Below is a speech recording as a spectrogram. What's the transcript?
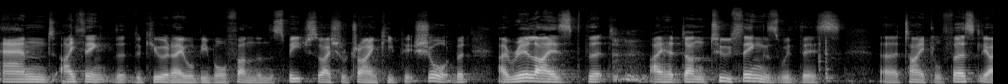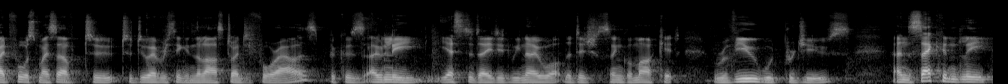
And I think that the Q&A will be more fun than the speech, so I shall try and keep it short. But I realized that I had done two things with this uh, title. Firstly, I'd forced myself to, to do everything in the last 24 hours, because only yesterday did we know what the Digital Single Market Review would produce. And secondly,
